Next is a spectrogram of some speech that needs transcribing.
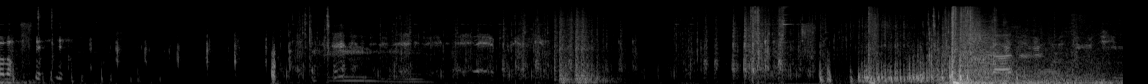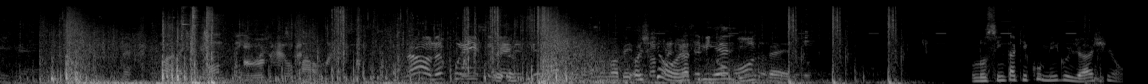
falou assim. Cuidado, No time, velho. Mano, é que ontem, hoje eu mal. Não, não é por isso, velho. Tá Só Xion, pra já me ali, incomoda. velho. O Lucinho tá aqui comigo já, Xion.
